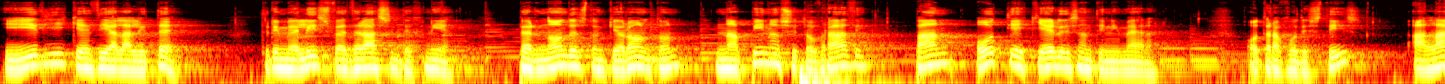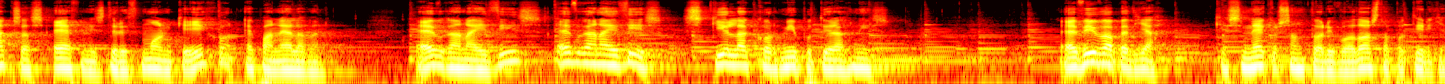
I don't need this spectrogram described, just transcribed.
οι ίδιοι και διαλαλητέ, τριμελή φεδρά συντεχνία, περνώντε των καιρών των να πίνωση το βράδυ παν ό,τι εκέρδισαν την ημέρα. Ο τραγουδιστής, αλλάξας έφνης ρυθμών και ήχων, επανέλαβε. Έβγανα ειδείς, έβγανα ειδείς, σκύλα κορμί που τυραγνείς. Εβίβα παιδιά, και συνέκρουσαν θορυβοδός στα ποτήρια.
